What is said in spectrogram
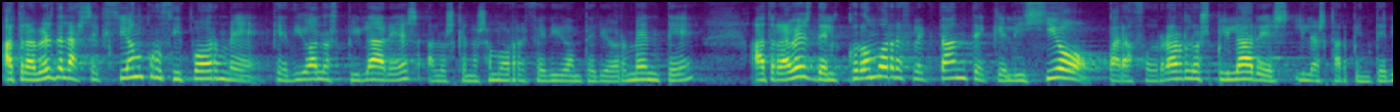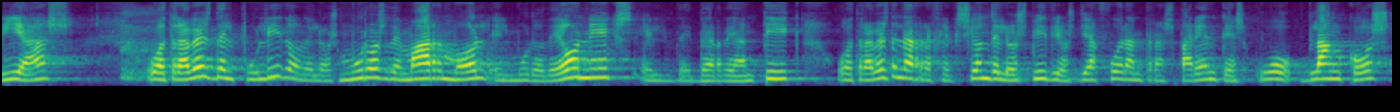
a través de la sección cruciforme que dio a los pilares, a los que nos hemos referido anteriormente, a través del cromo reflectante que eligió para forrar los pilares y las carpinterías, o a través del pulido de los muros de mármol, el muro de ónix, el de verde antique, o a través de la reflexión de los vidrios, ya fueran transparentes o blancos,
